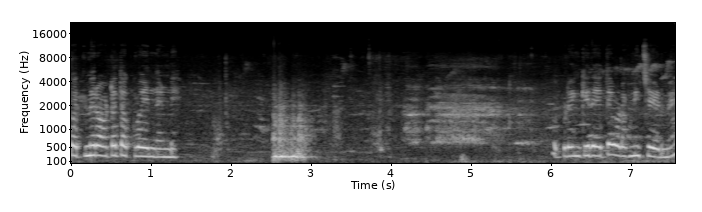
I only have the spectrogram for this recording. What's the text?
కొత్తిమీర ఒకటే తక్కువైందండి. ఇప్పుడు ఇంక ఇదైతే ఉడకనిచ్చేయడమే.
